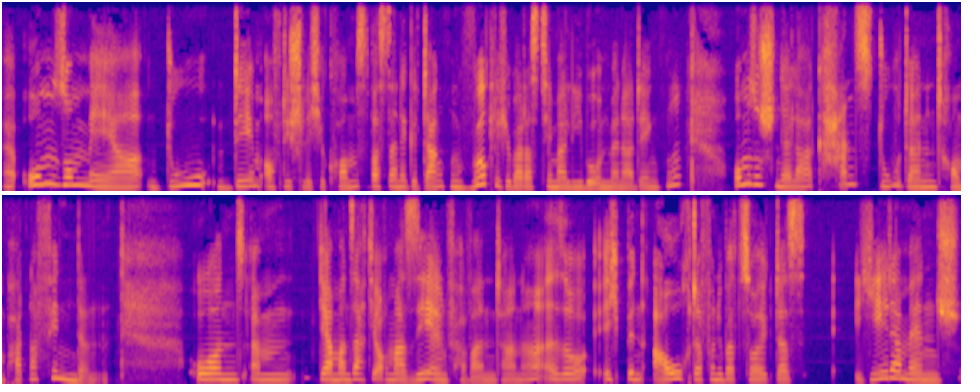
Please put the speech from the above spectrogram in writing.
äh, umso mehr du dem auf die Schliche kommst, was deine Gedanken wirklich über das Thema Liebe und Männer denken, umso schneller kannst du deinen Traumpartner finden. Und ähm, ja, man sagt ja auch immer Seelenverwandter. Ne? Also ich bin auch davon überzeugt, dass jeder Mensch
